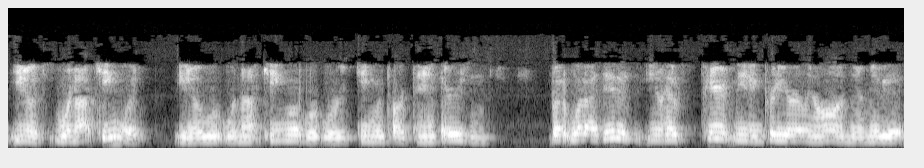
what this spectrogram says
you know, it's, we're not Kingwood. You know, we're, we're not Kingwood. We're, we're Kingwood Park Panthers. And but what I did is, you know, had a parent meeting pretty early on there, maybe a,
